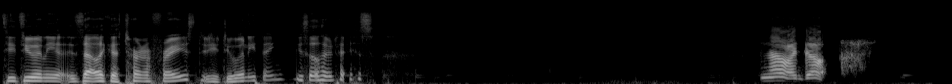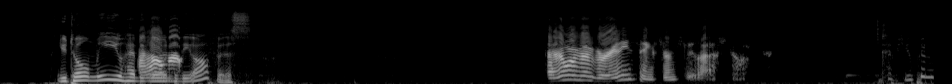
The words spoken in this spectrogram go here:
Did you do any? Is that like a turn of phrase? Did you do anything these other days? No, I don't. You told me you had to go into the office. I don't remember anything since we last talked. Have you been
